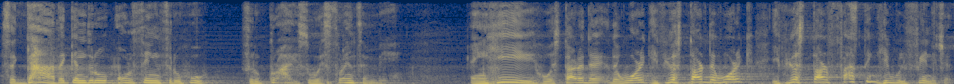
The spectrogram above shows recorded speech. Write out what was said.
Said, God, I can do all things through who? Through Christ who strengthened me. And he who started the, the work, if you start the work, if you start fasting, he will finish it.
